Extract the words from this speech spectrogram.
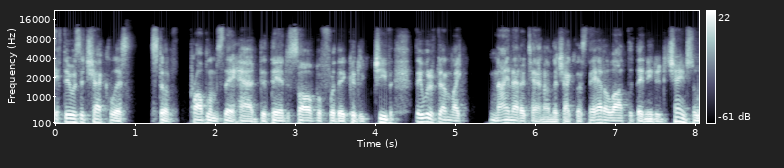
If there was a checklist of problems they had that they had to solve before they could achieve they would have done like nine out of 10 on the checklist. They had a lot that they needed to change. So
